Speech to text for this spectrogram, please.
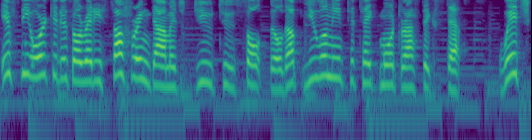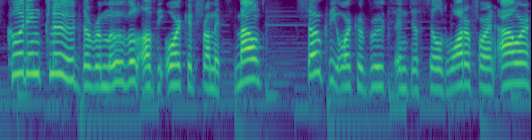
If the orchid is already suffering damage due to salt buildup, you will need to take more drastic steps, which could include the removal of the orchid from its mount soak the orchid roots in distilled water for an hour,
